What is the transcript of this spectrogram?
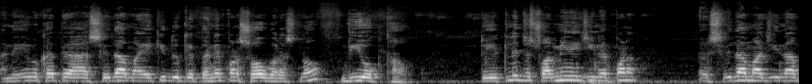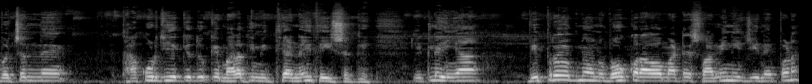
અને એ વખતે આ શ્રીદામાએ કીધું કે તને પણ સો વર્ષનો વિયોગ થાવ. તો એટલે જ સ્વામિનીજીને પણ શ્રીદામાજીના વચનને ઠાકોરજીએ કીધું કે મારાથી મિથ્યા નહીં થઈ શકે. એટલે અહીંયા વિપ્રયોગનો અનુભવ કરાવવા માટે સ્વામિનીજીને પણ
